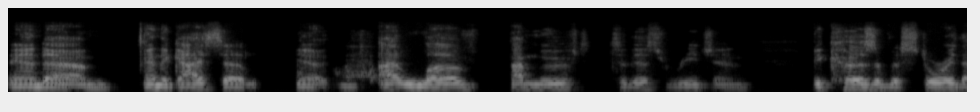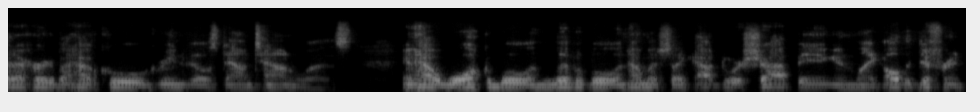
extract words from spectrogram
And um, and the guy said, you know, I love. I moved to this region because of the story that I heard about how cool Greenville's downtown was and how walkable and livable and how much like outdoor shopping and like all the different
